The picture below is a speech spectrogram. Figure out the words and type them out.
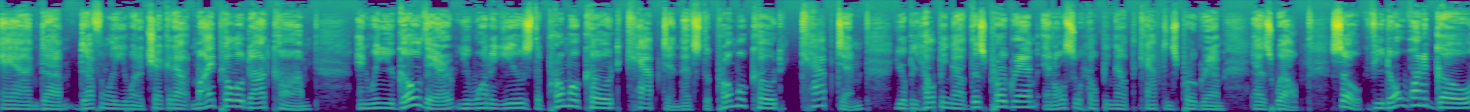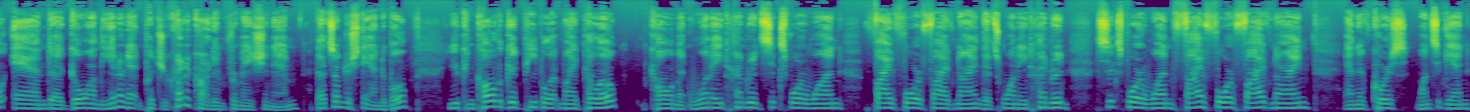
and um, definitely you want to check it out. MyPillow.com. And when you go there, you want to use the promo code CAPTAIN. That's the promo code CAPTAIN. You'll be helping out this program and also helping out the Captain's program as well. So if you don't want to go and uh, go on the internet and put your credit card information in, that's understandable. You can call the good people at My Pillow. Call them at 1 800 641 5459. That's 1 800 641 5459. And of course, once again,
